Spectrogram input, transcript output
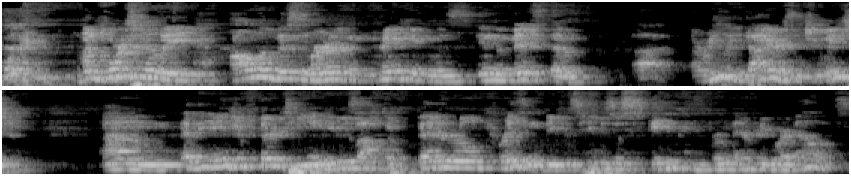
Unfortunately, all of this mirth and pranking was in the midst of uh, a really dire situation. Um, at the age of 13, he was off to federal prison because he was escaping from everywhere else.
